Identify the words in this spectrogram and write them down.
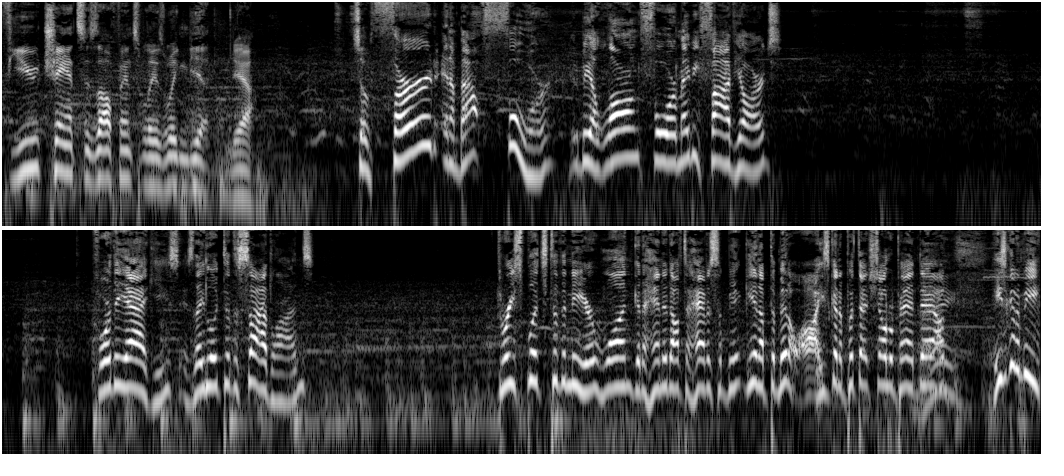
few chances offensively as we can get. Yeah. So third and about four. It'll be a long four, maybe five yards for the Aggies as they look to the sidelines. Three splits to the near. One going to hand it off to Havis again up the middle. Oh, he's going to put that shoulder pad down. He's going to be.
